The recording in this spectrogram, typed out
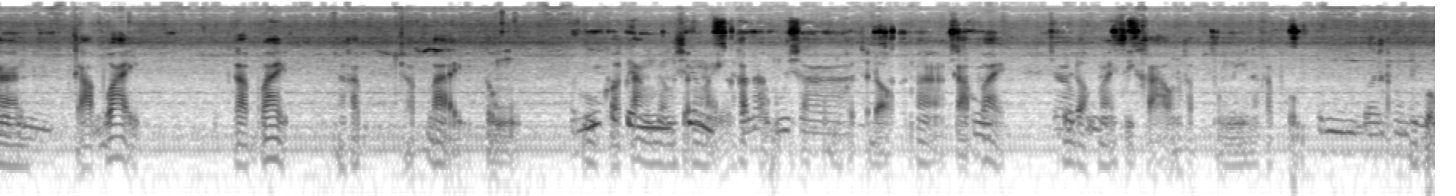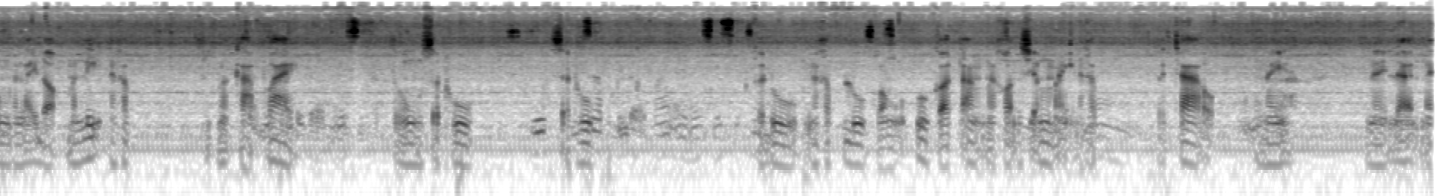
การกราบไหว้กราบไหว้นะครับกราบไหว้ตรงวันผู้นี้ก่ก็อตั้งเมืองเชียงใหม่นะครับผมก็จะดอก มากราบไหว้ด้วยดอกไม้สีขาวนะครับ ตรงนี้นะครับผมเป็นดอยครับธนมีพวงมาลัยดอกมะลินะครับ ที่มากราบไหว้ตรงสถูปสถูปทราบดอกไม้อะไรสวยๆกระดูกนะครับกระดูกของผู้ก่อตั้งนครเชียงใหม่นะครับ พระเจ้าในในและใน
